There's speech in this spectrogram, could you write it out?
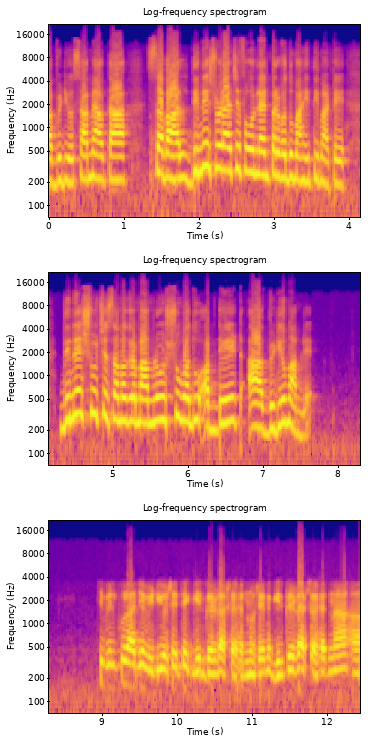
આ વીડિયો સામે આવતા સવાલ દિનેશ જોડાયા છે ફોન લાઈન પર વધુ માહિતી માટે. દિનેશ, શું છે સમગ્ર મામલો? શું વધુ અપડેટ આ વીડિયો મામલે? બિલકુલ. આ જે વીડિયો છે તે ગીરગઢડા શહેરનો છે અને ગીરગઢડા શહેરના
